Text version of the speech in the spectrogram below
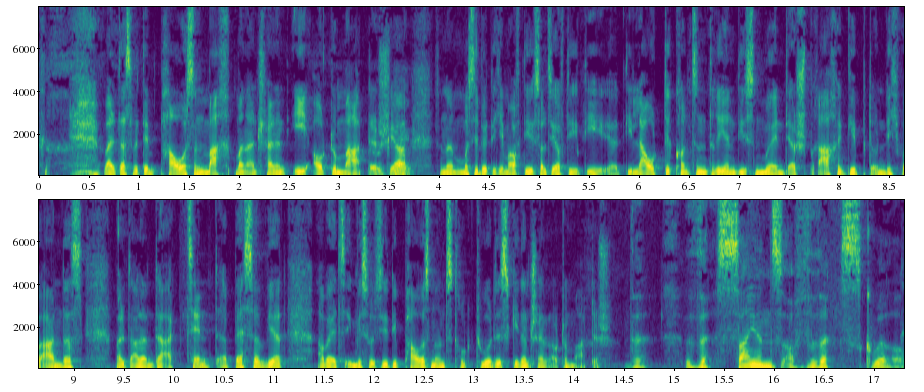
weil das mit den Pausen macht man anscheinend eh automatisch, okay. ja. Sondern muss sich wirklich immer auf die, soll sich auf die, die, die Laute konzentrieren, die es nur in der Sprache gibt und nicht woanders, weil da dann der Akzent äh, besser wird. Aber jetzt irgendwie so die Pausen und Struktur, das geht anscheinend automatisch. The, the science of the squirrel.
